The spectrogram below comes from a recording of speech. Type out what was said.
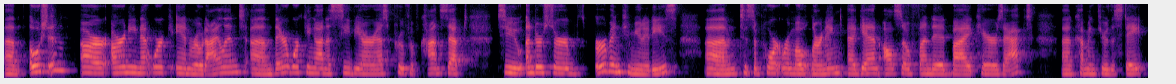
Um, OSHEAN, our R&E network in Rhode Island, um, they're working on a CBRS proof of concept to underserved urban communities um, to support remote learning. Again, also funded by CARES Act uh, coming through the state.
